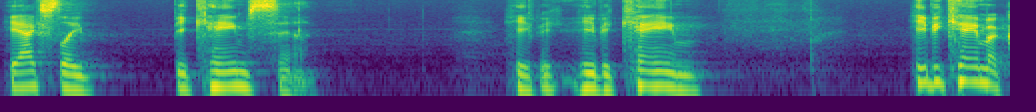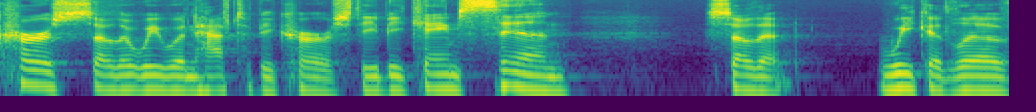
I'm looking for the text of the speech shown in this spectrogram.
he actually became sin. He, he became he became a curse so that we wouldn't have to be cursed. He became sin so that we could live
